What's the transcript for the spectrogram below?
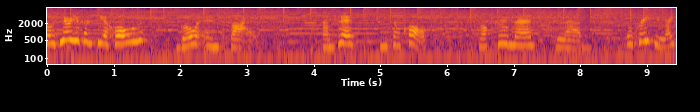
So here you can see a hole. Go inside. And this you can call Dr. Med's lab. So crazy, right?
